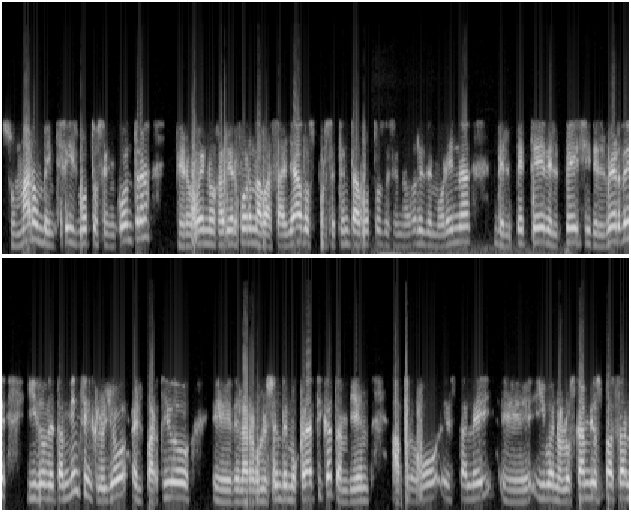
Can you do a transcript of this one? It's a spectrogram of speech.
sumaron 26 votos en contra, pero bueno, Javier, fueron avasallados por 70 votos de senadores de Morena, del PT, del PES y del Verde, y donde también se incluyó el Partido eh, de la Revolución Democrática también aprobó esta ley eh, y bueno, los cambios pasan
